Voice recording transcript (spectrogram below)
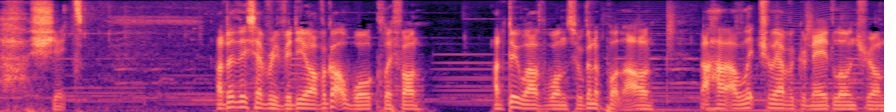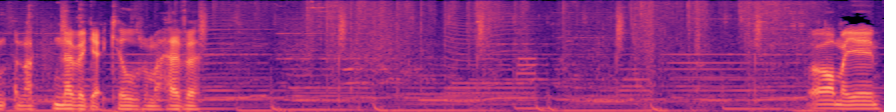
Shit. I do this every video. Have I got a Wardcliff on? I do have one, so we're going to put that on. I, I literally have a grenade launcher on, and I never get kills with my heavy. Oh, my aim.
